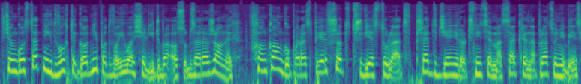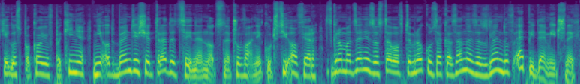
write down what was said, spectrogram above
w ciągu ostatnich dwóch tygodni podwoiła się liczba osób zarażonych. W Hongkongu po raz pierwszy od 30 lat, w przeddzień rocznicy masakry na Placu Niebieskiego Spokoju w Pekinie, nie odbędzie się tradycyjne nocne czuwanie ku czci ofiar. Zgromadzenie zostało w tym roku zakazane ze względów epidemicznych.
